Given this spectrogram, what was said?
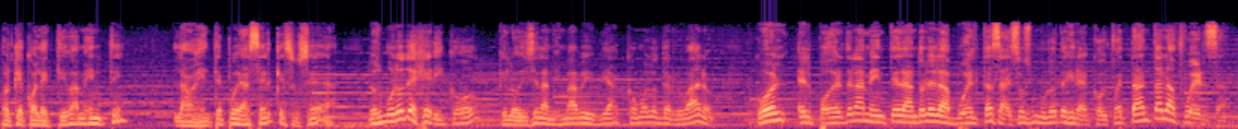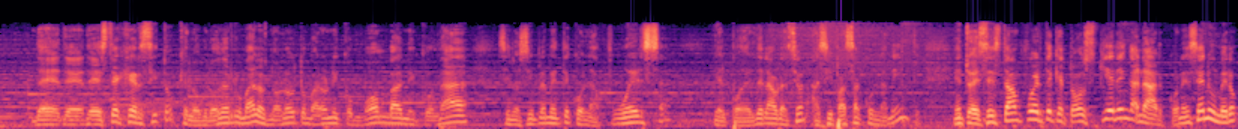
Porque colectivamente la gente puede hacer que suceda. Los muros de Jericó, que lo dice la misma Biblia, ¿cómo los derrubaron? Con el poder de la mente dándole las vueltas a esos muros de Jericó. Y fue tanta la fuerza de, de, este ejército que logró derrubarlos. No lo tomaron ni con bombas ni con nada, sino simplemente con la fuerza y el poder de la oración. Así pasa con la mente. Entonces es tan fuerte que todos quieren ganar con ese número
